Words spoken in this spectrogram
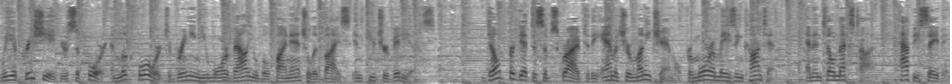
We appreciate your support and look forward to bringing you more valuable financial advice in future videos. Don't forget to subscribe to the Amateur Money channel for more amazing content, and until next time, happy saving.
